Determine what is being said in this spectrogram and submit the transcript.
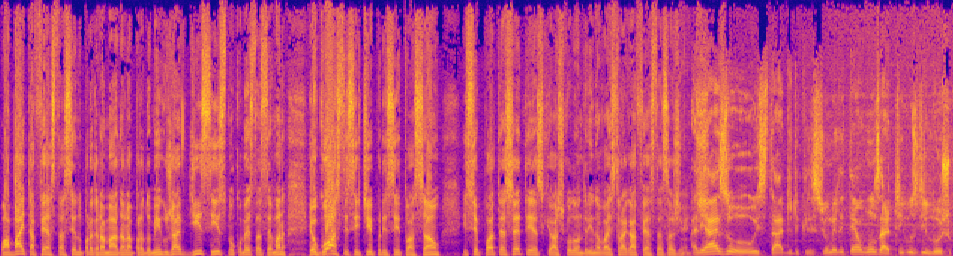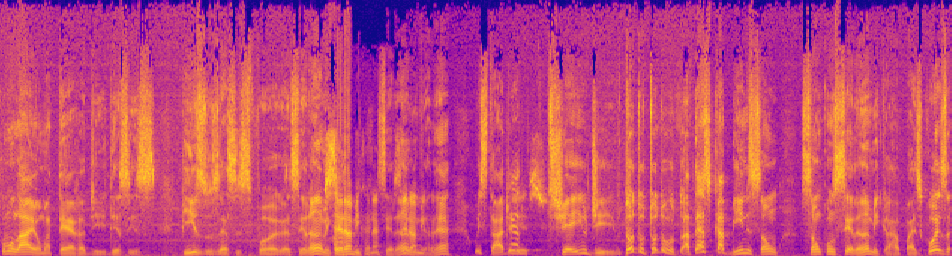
uma baita festa está sendo programada lá para domingo, já disse isso no começo da semana. Eu gosto desse tipo de situação e você pode ter certeza que eu acho que o Londrina vai estragar a festa dessa gente. Aliás, o, o estádio de Criciúma ele tem alguns artigos de luxo. Como lá é uma terra de desses pisos, esses fo- cerâmica. Cerâmica, né? Cerâmica, Cerâmica. né? O estádio é cheio de todo todo até as cabines são são com cerâmica, rapaz. Coisa,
